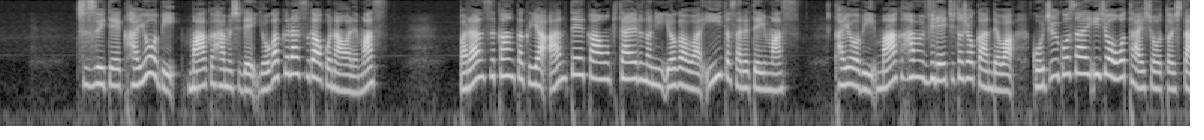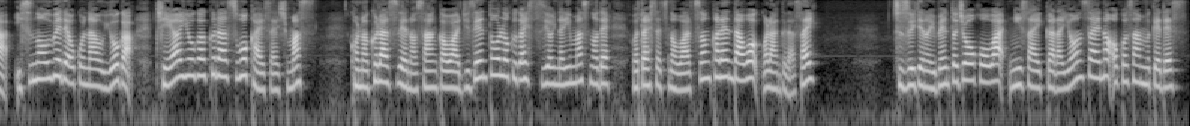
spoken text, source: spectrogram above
続いて火曜日、マークハム市でヨガクラスが行われます。バランス感覚や安定感を鍛えるのにヨガはいいとされています。火曜日、マークハムビレッジ図書館では、55歳以上を対象とした椅子の上で行うヨガ、チェアヨガクラスを開催します。このクラスへの参加は事前登録が必要になりますので、私たちのワッツオンカレンダーをご覧ください。続いてのイベント情報は2歳から4歳のお子さん向けです。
